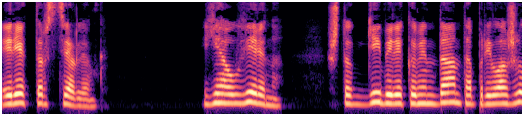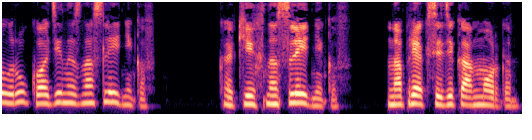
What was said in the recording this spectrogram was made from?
и ректор Стерлинг. «Я уверена, что к гибели коменданта приложил руку один из наследников. «Каких наследников?» — напрягся декан Морган.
